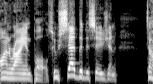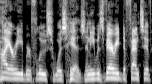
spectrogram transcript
on Ryan Poles, who said the decision to hire Eberflus was his, and he was very defensive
